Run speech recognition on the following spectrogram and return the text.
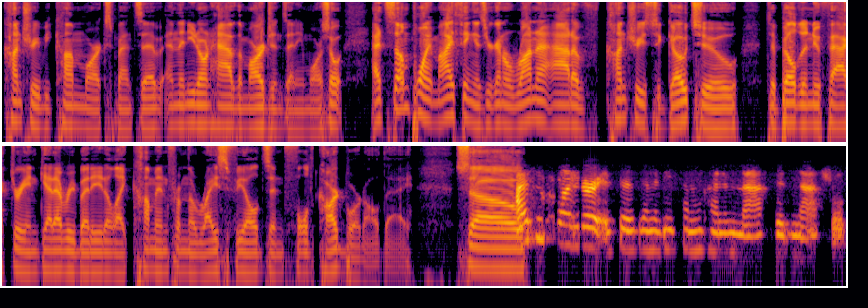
country become more expensive and then you don't have the margins anymore so at some point my thing is you're going to run out of countries to go to to build a new factory and get everybody to like come in from the rice fields and fold cardboard all day so I just wonder if there's going to be some kind of massive natural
